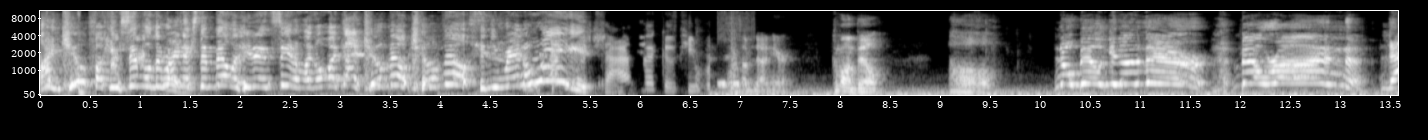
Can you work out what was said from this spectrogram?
I killed fucking Simpleton right next to Bill and he didn't see it. I'm like, oh my god, kill Bill, kill Bill, and you ran because he Once I'm done here. Come on, Bill. Oh. No, Bill, get out of there! Bill, run! No,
